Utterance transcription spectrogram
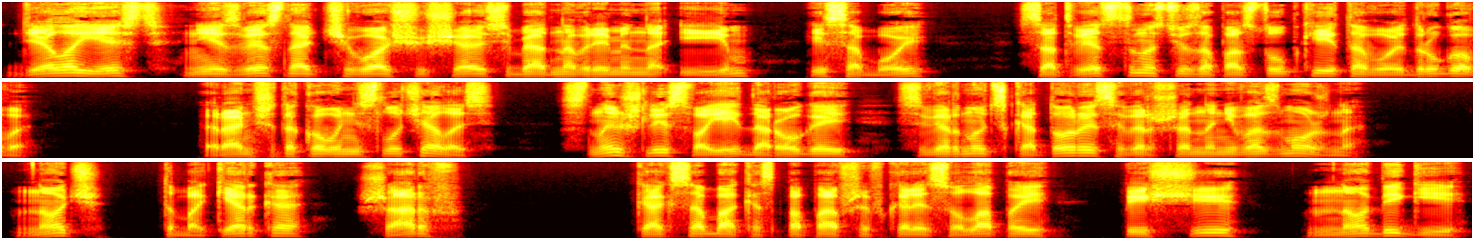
Дело есть, неизвестно от чего ощущаю себя одновременно и им, и собой, с ответственностью за поступки и того, и другого. Раньше такого не случалось. Сны шли своей дорогой, свернуть с которой совершенно невозможно. Ночь, табакерка, шарф. Как собака с попавшей в колесо лапой, пищи, но беги.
